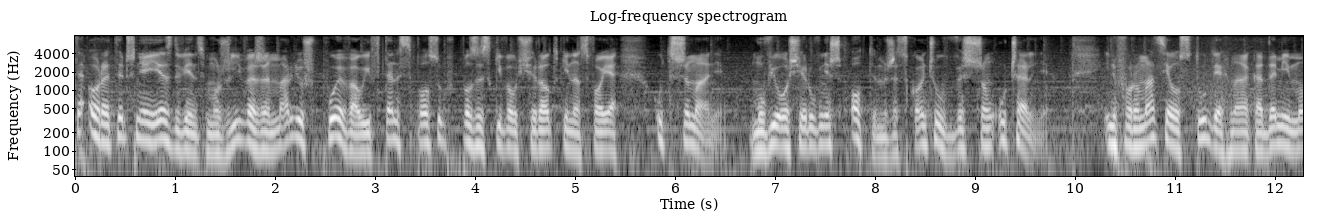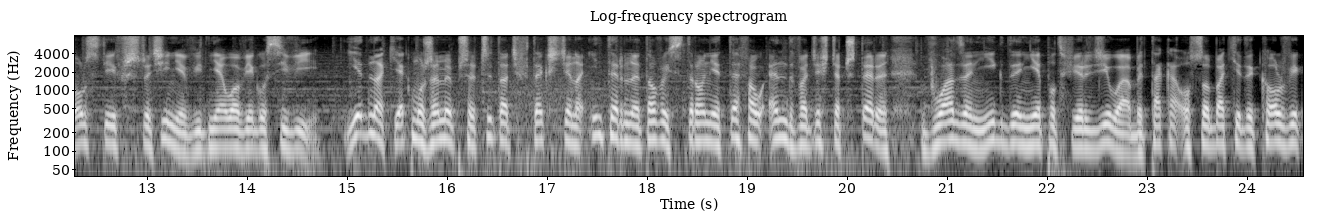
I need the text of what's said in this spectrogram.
Teoretycznie jest więc możliwe, że Mariusz pływał i w ten sposób pozyskiwał środki na swoje utrzymanie. Mówiło się również o tym, że skończył wyższą uczelnię. Informacja o studiach na Akademii Morskiej w Szczecinie widniała w jego CV, jednak jak możemy przeczytać w tekście na internetowej stronie TVN24, władze nigdy nie potwierdziły, aby taka osoba kiedykolwiek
